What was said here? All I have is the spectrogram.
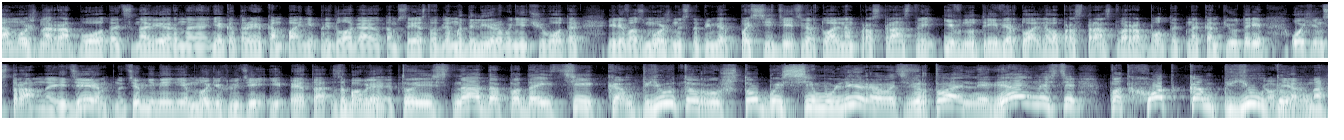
там можно работать, наверное. Некоторые компании предлагают там средства для моделирования чего-то. Или возможность, например, посидеть в виртуальном пространстве и внутри виртуального пространства работать на компьютере. Очень странная идея, но тем не менее многих людей и это забавляет. То есть надо подойти к компьютеру, чтобы симулировать в виртуальной реальности подход к компьютеру. Все верно.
